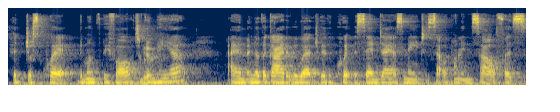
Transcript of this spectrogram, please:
had just quit the month before to come here. Um, another guy that we worked with quit the same day as me to set up on himself as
